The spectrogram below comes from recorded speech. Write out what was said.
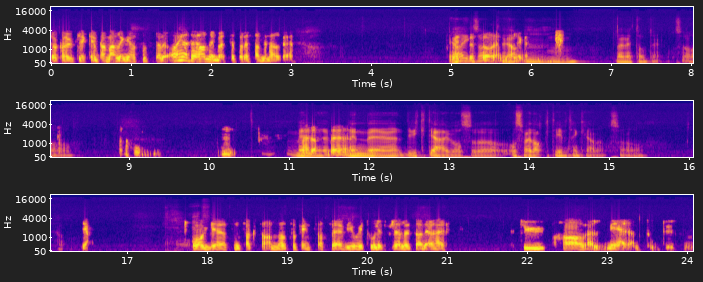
Da kan du klikke inn på meldingen, så ser du å ja, det er han jeg møtte på det seminaret. Ja, ikke sant. Ja. Mm. Det er nettopp det. Så mm. Men, det, men det, det, viktige er jo også å være aktiv, tenker jeg. da. Så, ja. ja. Og eh, som sagt, Anders og finnes, så er vi jo i to litt forskjellige stadier her. Du har vel mer enn 2000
